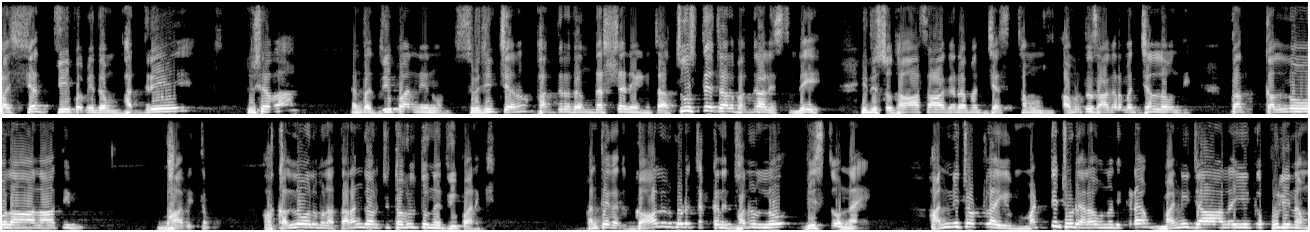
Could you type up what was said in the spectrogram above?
పశ్యద్వీపమిదం భద్రే. చూసావా ఎంత ద్వీపాన్ని నేను సృజించాను. భద్రదం దర్శనేని చూస్తే చాలా భద్రాలు ఇస్తుంది. ఇది సుధాసాగర మధ్యస్థం. అమృత సాగర మధ్యంలో ఉంది. తత్కల్లోలానాతి భావితం. ఆ కల్లోలముల తరంగాలు వచ్చి తగులుతున్నాయి ద్వీపానికి. అంతేకాదు గాలులు కూడా చక్కని ధ్వనుల్లో వీస్తూ ఉన్నాయి. అన్ని చోట్ల ఈ మట్టి చూడు ఎలా ఉన్నది ఇక్కడ? మణిజాలయిక పులినం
